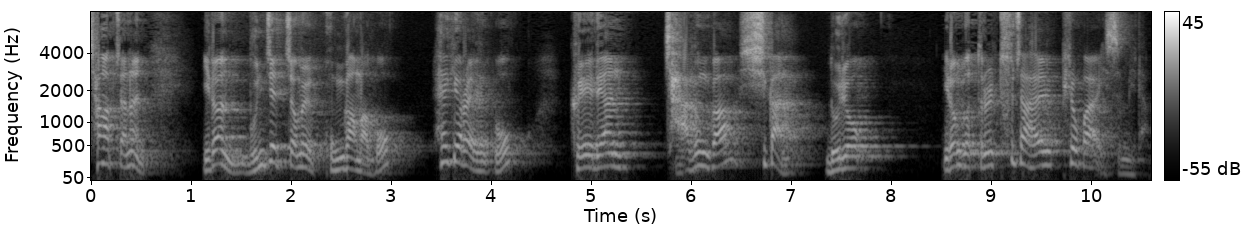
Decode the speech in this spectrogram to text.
창업자는 이런 문제점을 공감하고 해결하고 그에 대한 자금과 시간, 노력 이런 것들을 투자할 필요가 있습니다.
